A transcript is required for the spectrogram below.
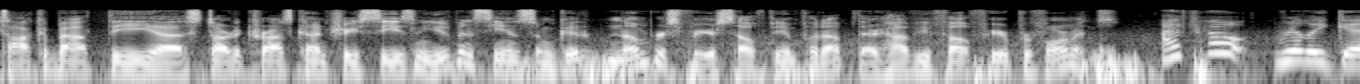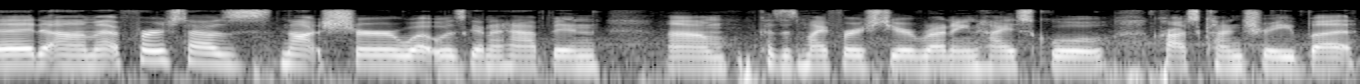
talk about the uh, start of cross country season. You've been seeing some good numbers for yourself being put up there. How have you felt for your performance? I felt really good. Um, at first, I was not sure what was going to happen because um, it's my first year running high school cross country. But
